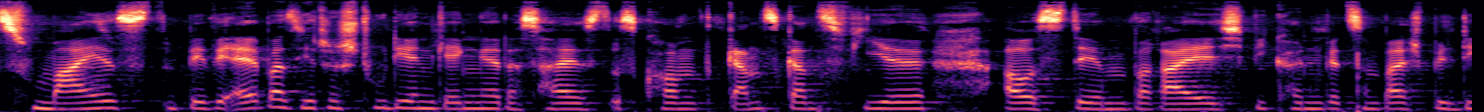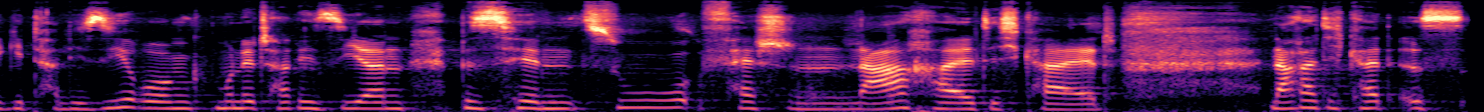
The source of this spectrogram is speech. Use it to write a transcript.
zumeist BWL-basierte Studiengänge. Das heißt, es kommt ganz, ganz viel aus dem Bereich, wie können wir zum Beispiel Digitalisierung monetarisieren, bis hin zu Fashion, Nachhaltigkeit. Nachhaltigkeit ist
